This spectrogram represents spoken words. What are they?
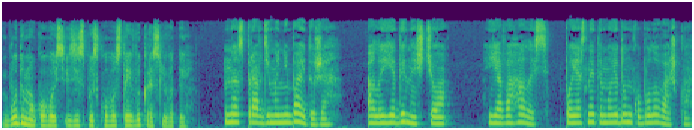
Будемо когось зі списку гостей викреслювати. Насправді мені байдуже, але єдине, що я вагалась, пояснити мою думку було важко.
